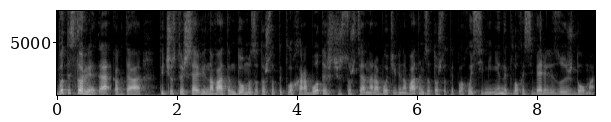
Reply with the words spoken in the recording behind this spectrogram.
Вот история, да, когда ты чувствуешь себя виноватым дома за то, что ты плохо работаешь, чувствуешь себя на работе виноватым за то, что ты плохой семенин и плохо себя реализуешь дома.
